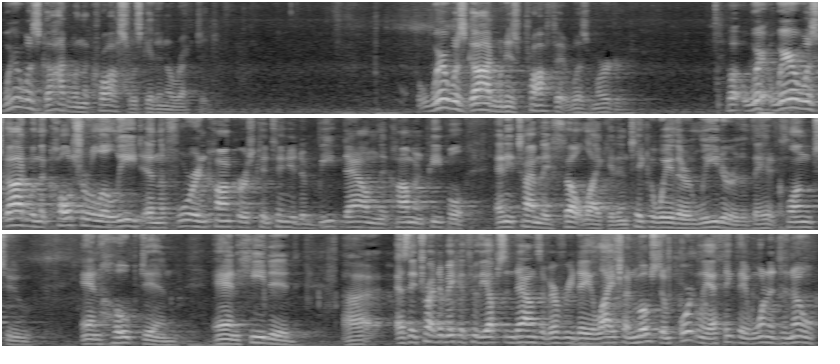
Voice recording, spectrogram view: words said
where was God when the cross was getting erected? Where was God when his prophet was murdered? Where, where was God when the cultural elite and the foreign conquerors continued to beat down the common people anytime they felt like it and take away their leader that they had clung to and hoped in and heeded uh, as they tried to make it through the ups and downs of everyday life? And most importantly, I think they wanted to know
